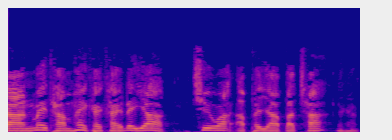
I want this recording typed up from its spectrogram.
การไม่ทำให้ใคร ๆ ได้ยาก ชื่อว่าอัพยาปชะนะครับ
